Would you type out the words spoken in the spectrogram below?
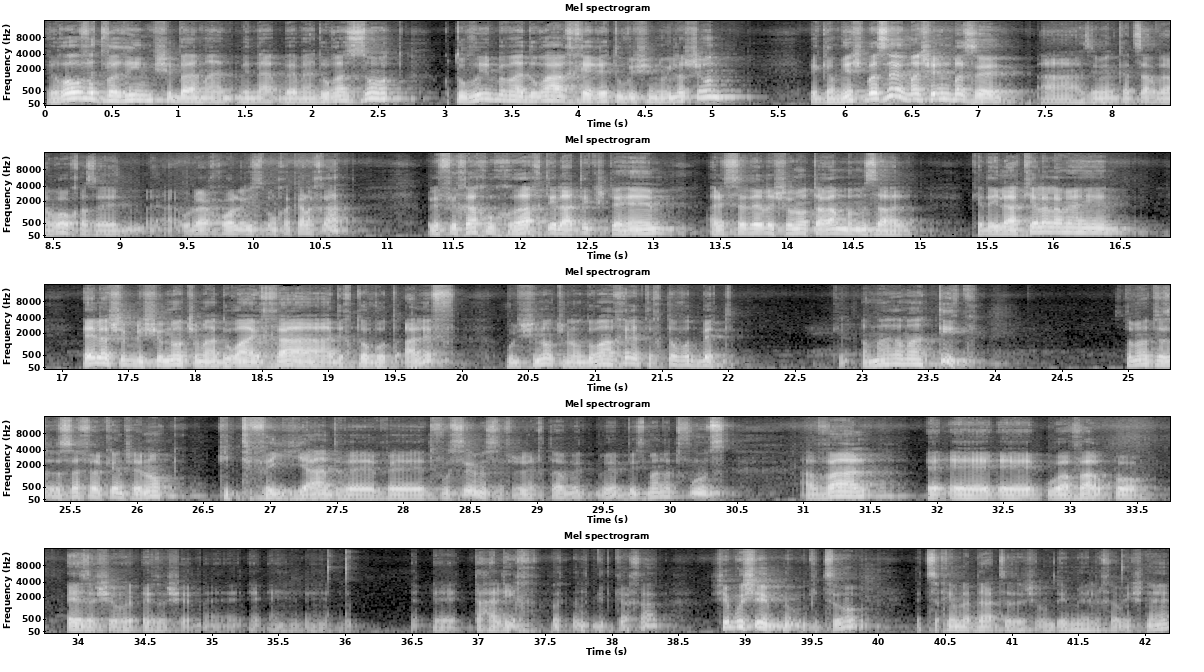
ורוב הדברים שבמהדורה זאת כתובים במהדורה האחרת ובשינוי לשון, וגם יש בזה מה שאין בזה. אין קצר וארוך, אז הוא לא יכול לסמוך רק על אחת. ולפיכך הוכרחתי להעתיק שתיהם על סדר לשונות הרמב"ם ז"ל, כדי להקל על המעיין. אלא שבלשונות של מהדורה אחד יכתוב אות א', ולשונות של מהדורה אחרת יכתוב אות ב'. כן? אמר המעתיק. זאת אומרת, זה ספר, כן, שאין לו כתבי יד ודפוסים, זה ספר שנכתב בזמן הדפוס, אבל אה, אה, אה, הוא עבר פה איזשהו, אה, אה, אה, אה, תהליך, נגיד ככה, שיבושים, נו, בקיצור, צריכים לדעת את זה שלומדים לחם משנה,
